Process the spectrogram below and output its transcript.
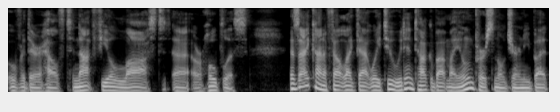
over their health, to not feel lost uh, or hopeless. Because I kind of felt like that way too. We didn't talk about my own personal journey, but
